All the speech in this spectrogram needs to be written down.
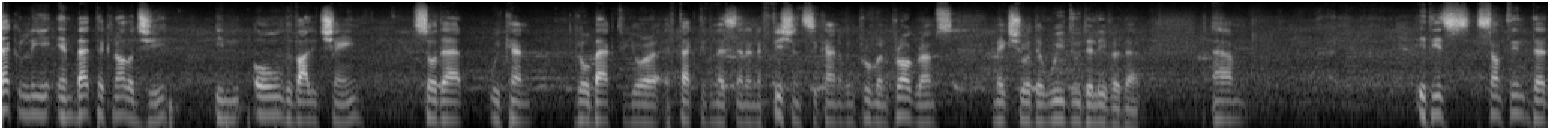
secondly, embed technology in all the value chain so that we can go back to your effectiveness and an efficiency kind of improvement programs make sure that we do deliver that. Um, it is something that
